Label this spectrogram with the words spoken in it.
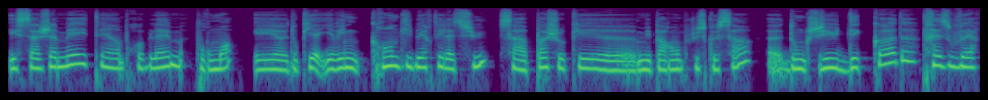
Et ça n'a jamais été un problème pour moi. Et euh, donc il y, avait une grande liberté là-dessus. Ça n'a pas choqué euh, mes parents plus que ça. donc j'ai eu des codes très ouverts.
